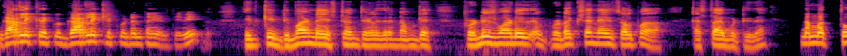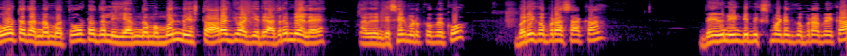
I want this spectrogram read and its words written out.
ಗಾರ್ಲಿಕ್ ಲಿಕ್ವಿಡ್ ಗಾರ್ಲಿಕ್ ಲಿಕ್ವಿಡ್ ಅಂತ ಹೇಳ್ತೀವಿ. ಇದಕ್ಕೆ ಡಿಮಾಂಡ್ ಎಷ್ಟು ಅಂತ ಹೇಳಿದರೆ ನಮಗೆ ಪ್ರೊಡ್ಯೂಸ್ ಮಾಡೋ ಪ್ರೊಡಕ್ಷನ್ನೇ ಸ್ವಲ್ಪ ಕಷ್ಟ ಆಗಿಬಿಟ್ಟಿದೆ. ನಮ್ಮ ತೋಟದ ನಮ್ಮ ತೋಟದಲ್ಲಿ ನಮ್ಮ ಮಣ್ಣು ಎಷ್ಟು ಆರೋಗ್ಯವಾಗಿದೆ ಅದರ ಮೇಲೆ ನಾವು ಇದನ್ನು ಡಿಸೈಡ್ ಮಾಡ್ಕೋಬೇಕು. ಬರೀ ಗೊಬ್ಬರ ಸಾಕಾ? ಬೇವಿನ ಹಿಂಡಿ ಮಿಕ್ಸ್ ಮಾಡಿದ ಗೊಬ್ಬರ ಬೇಕಾ?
